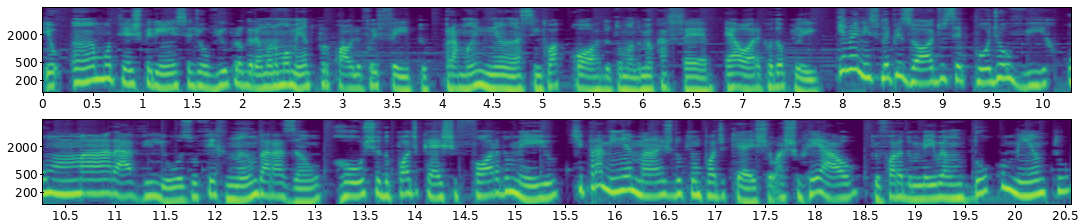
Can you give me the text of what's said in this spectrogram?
Eu amo ter a experiência de ouvir o programa no momento por qual ele foi feito. Pra amanhã, assim que eu acordo, tomando meu café, é a hora que eu dou play. E no início do episódio, você pôde ouvir o maravilhoso Fernando Arazão, host do podcast Fora do Meio, que para mim é mais do que um podcast podcast. Eu acho real que o Fora do Meio é um documento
